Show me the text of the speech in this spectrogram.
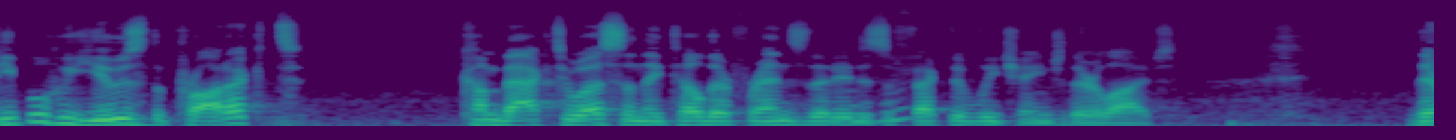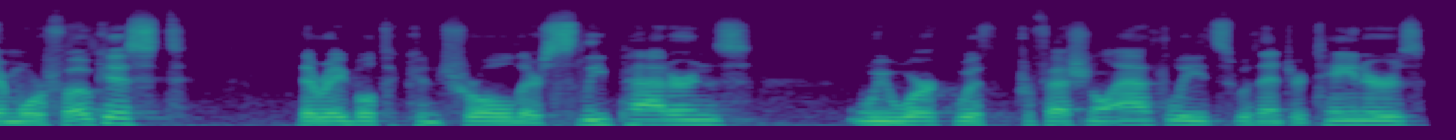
People who use the product come back to us and they tell their friends that it has mm-hmm. effectively changed their lives. They're more focused, they're able to control their sleep patterns. We work with professional athletes, with entertainers,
